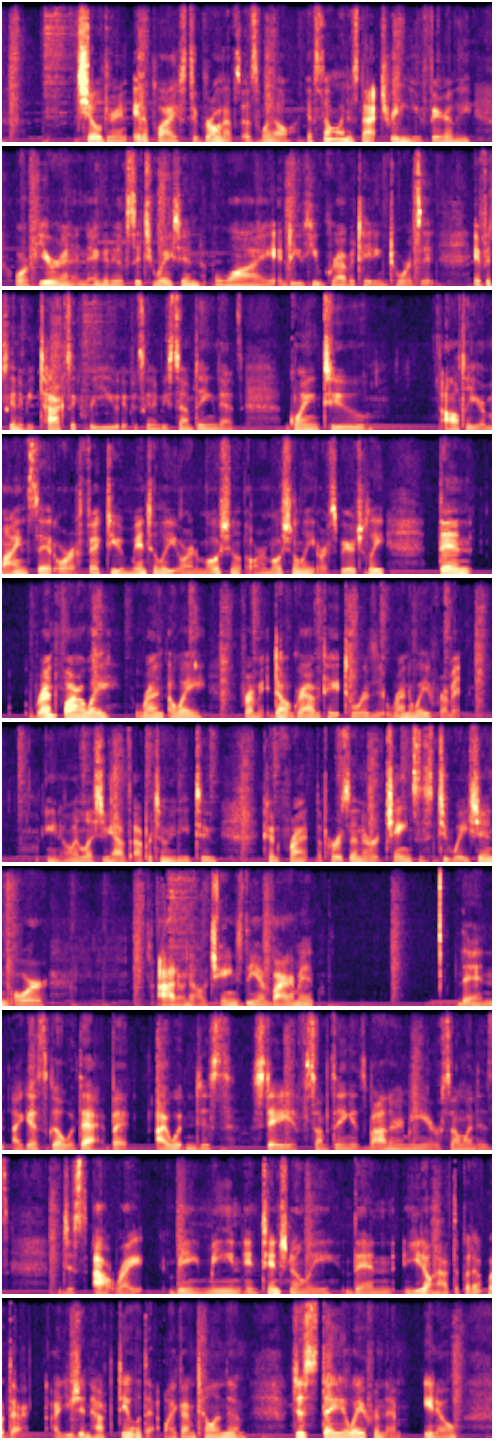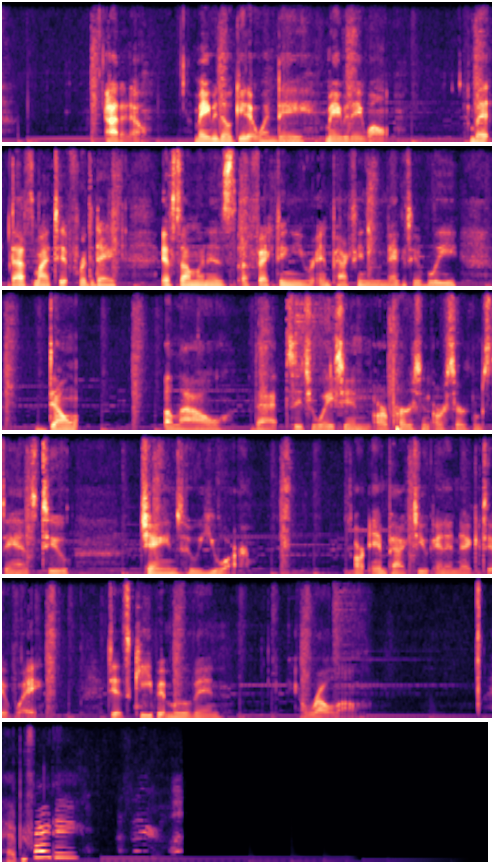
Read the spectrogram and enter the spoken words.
children, it applies to grown-ups as well. If someone is not treating you fairly or if you're in a negative situation, why do you keep gravitating towards it? If it's going to be toxic for you, if it's going to be something that's going to alter your mindset or affect you mentally or emotional or emotionally or spiritually, then run far away. Run away from it. Don't gravitate towards it. Run away from it you know, unless you have the opportunity to confront the person or change the situation or I don't know, change the environment, then I guess go with that. But I wouldn't just stay if something is bothering me or someone is just outright being mean intentionally, then you don't have to put up with that. You shouldn't have to deal with that. Like I'm telling them, just stay away from them, you know? I don't know. Maybe they'll get it one day, maybe they won't. But that's my tip for today. If someone is affecting you or impacting you negatively, don't allow that situation or person or circumstance to change who you are or impact you in a negative way. Just keep it moving and roll on. Happy Friday!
